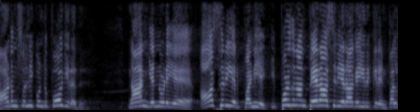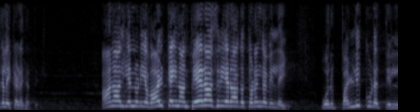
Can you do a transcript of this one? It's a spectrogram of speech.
பாடம் சொல்லி கொண்டு போகிறது. நான் என்னுடைய ஆசிரியர் பணியை இப்பொழுது நான் பேராசிரியராக இருக்கிறேன் பல்கலைக்கழகத்தில். ஆனால் என்னுடைய வாழ்க்கை நான் பேராசிரியராக தொடங்கவில்லை. ஒரு பள்ளிக்கூடத்தில்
